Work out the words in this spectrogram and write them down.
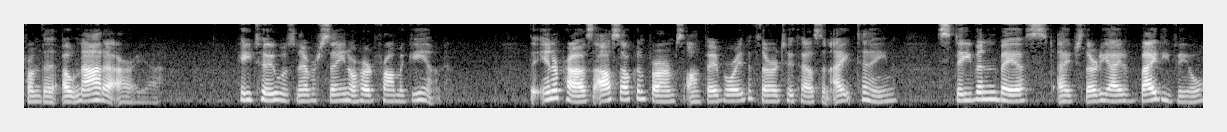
from the Oneida area. He too was never seen or heard from again. The Enterprise also confirms on February the 3rd, 2018, Stephen Best, age 38 of Beattyville,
